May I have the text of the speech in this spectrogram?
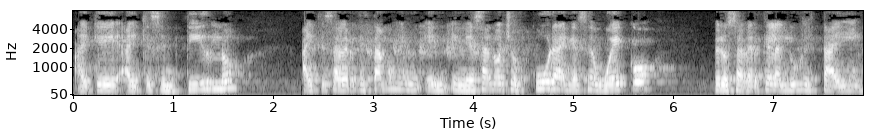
hay que, hay que sentirlo, hay que saber que estamos en, esa noche oscura, en ese hueco, pero saber que la luz está ahí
